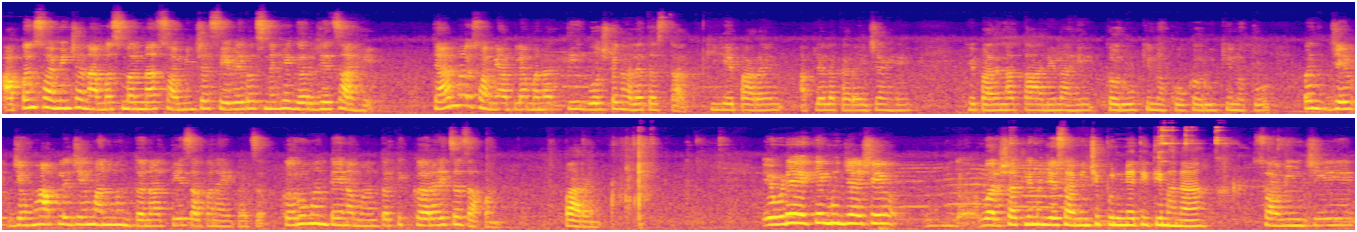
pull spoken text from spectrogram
आपण स्वामींच्या नामस्मरणात स्वामींच्या सेवेत असणं हे गरजेचं आहे. त्यामुळे स्वामी आपल्या मनात ती गोष्ट घालत असतात की हे पारायण आपल्याला करायचे आहे हे पारायण आता आलेलं आहे करू की नको करू की नको. पण जे जेव्हा आपलं जे मन म्हणतं ना तेच आपण ऐकायचं. करू म्हणते ना मन तर ते करायचंच आपण. पारायण. एवढे एक एक म्हणजे असे वर्षातली म्हणजे स्वामींची पुण्यतिथी म्हणा स्वामींची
